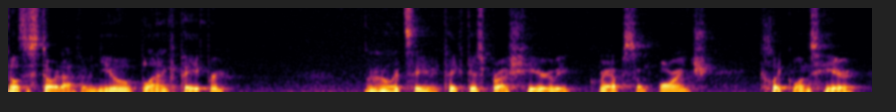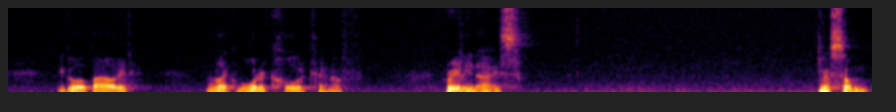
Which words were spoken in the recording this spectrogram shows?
You also start off with a new blank paper. Well, let's see, we take this brush here, we grab some orange, click ones here, you go about it, like watercolor kind of. Really nice. There's some,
